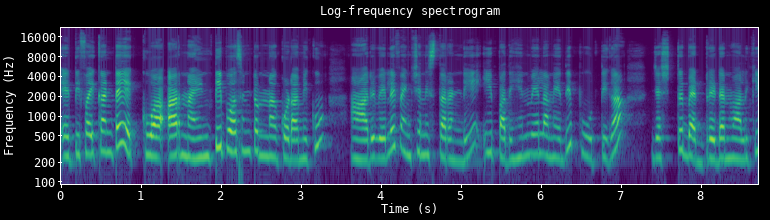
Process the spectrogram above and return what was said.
ఎయిటీ ఫైవ్ కంటే ఎక్కువ ఆర్ నైంటీ పర్సెంట్ ఉన్నా కూడా మీకు ఆరు వేలే పెన్షన్ ఇస్తారండి. ఈ పదిహేను వేలు అనేది పూర్తిగా జస్ట్ బెడ్ రిడన్ వాళ్ళకి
